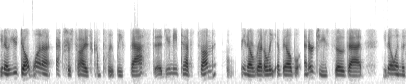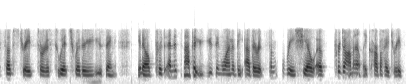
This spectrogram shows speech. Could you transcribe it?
you know you don't want to exercise completely fasted you need to have some you know readily available energy so that you know when the substrates sort of switch whether you're using you know and it's not that you're using one or the other it's some ratio of predominantly carbohydrates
